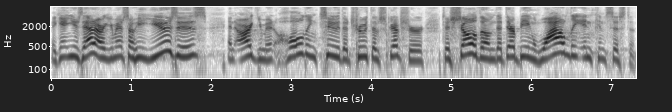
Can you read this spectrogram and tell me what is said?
They can't use that argument. So he uses an argument holding to the truth of Scripture to show them that they're being wildly inconsistent.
